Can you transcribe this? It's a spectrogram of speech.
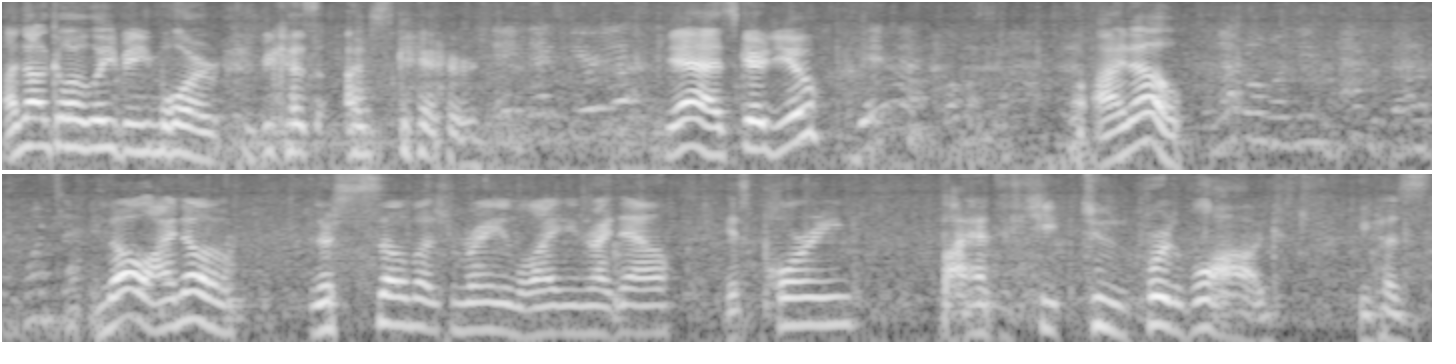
I'm not going to leave anymore because I'm scared. Hey, that scared you? Yeah, it scared you? Yeah. Oh my I know. And that one wasn't even half as bad as one second. No, I know. There's so much rain and lightning right now. It's pouring, but I had to keep tuned for the vlog because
